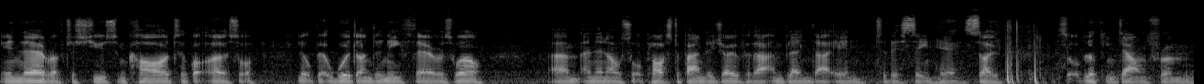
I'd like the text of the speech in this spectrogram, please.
in there. I've just used some cards. I've got a sort of little bit of wood underneath there as well. Um, and then I'll sort of plaster bandage over that and blend that in to this scene here. So sort of looking down from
